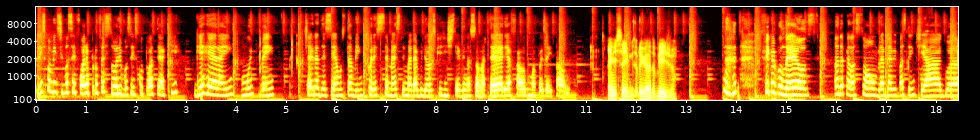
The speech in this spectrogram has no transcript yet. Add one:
Principalmente se você for a professora e você escutou até aqui, guerreira, hein? Muito bem. Te agradecemos também por esse semestre maravilhoso que a gente teve na sua matéria. Fala alguma coisa aí, Paulo. É isso aí, muito obrigado. Beijo. Fica com Deus. Anda pela sombra, bebe bastante água.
